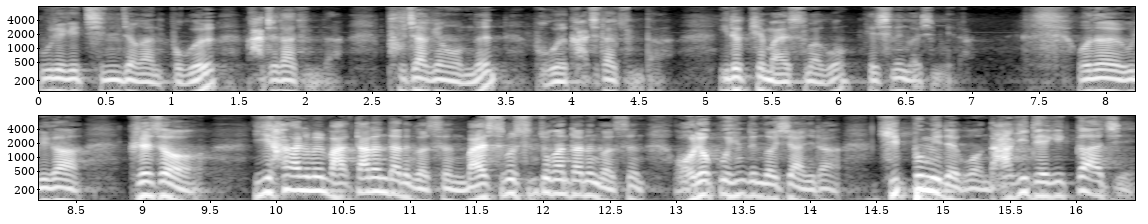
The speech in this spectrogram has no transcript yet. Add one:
우리에게 진정한 복을 가져다 준다. 부작용 없는 복을 가져다 준다. 이렇게 말씀하고 계시는 것입니다. 오늘 우리가 그래서 이 하나님을 따른다는 것은 말씀을 순종한다는 것은 어렵고 힘든 것이 아니라 기쁨이 되고 낙이 되기까지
